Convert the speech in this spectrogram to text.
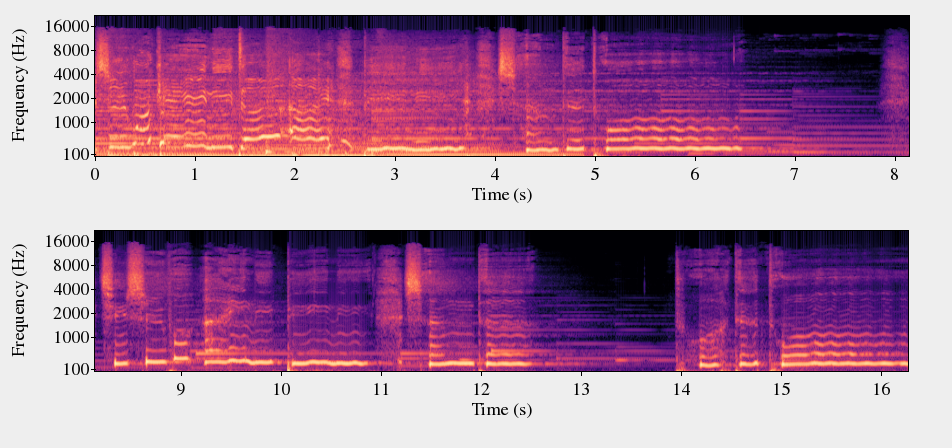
其实我给你的爱比你想的多其实我爱你比你想的多得多。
